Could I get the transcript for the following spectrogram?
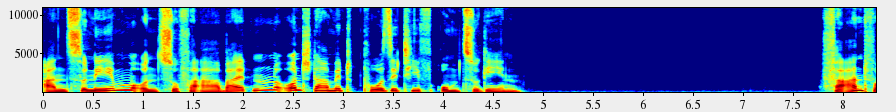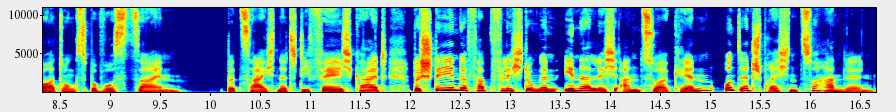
anzunehmen und zu verarbeiten und damit positiv umzugehen. Verantwortungsbewusstsein bezeichnet die Fähigkeit, bestehende Verpflichtungen innerlich anzuerkennen und entsprechend zu handeln.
